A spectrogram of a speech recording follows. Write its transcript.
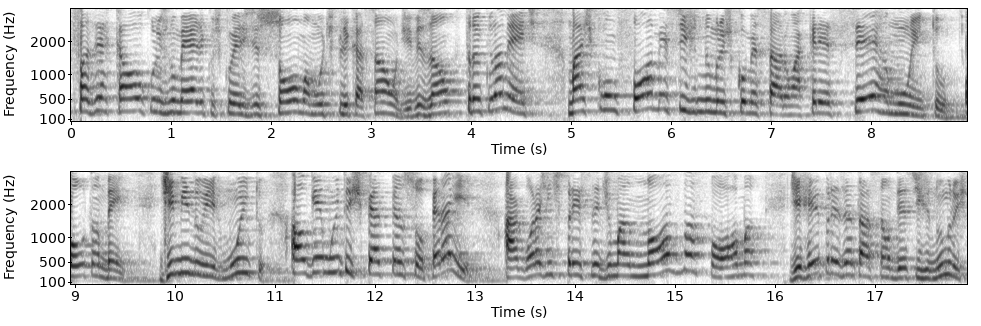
fazer cálculos numéricos com eles de soma, multiplicação, divisão, tranquilamente. Mas conforme esses números começaram a crescer muito ou também diminuir muito, alguém muito esperto pensou, peraí, agora a gente precisa de uma nova forma de representação desses números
